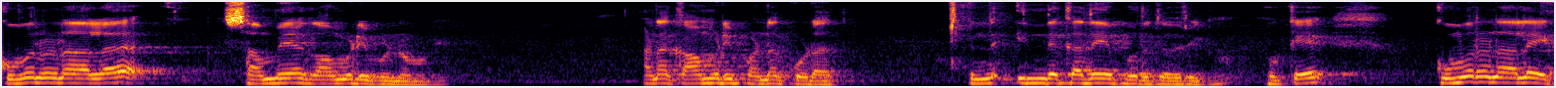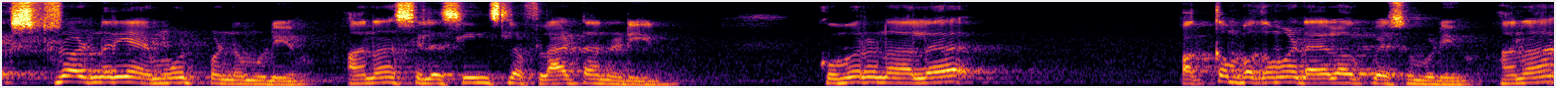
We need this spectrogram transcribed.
குமரனால் செம்மையாக காமெடி பண்ண முடியும். ஆனால் காமெடி பண்ணக்கூடாது. இந்த இந்த கதையை பொறுத்த வரைக்கும் ஓகே குமரனால் எக்ஸ்ட்ராடினரியாக எமோட் பண்ண முடியும். ஆனால் சில சீன்ஸில் ஃப்ளாட்டாக நடிக்கணும். குமரனால் பக்கம் பக்கமாக டயலாக் பேச முடியும். ஆனால்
